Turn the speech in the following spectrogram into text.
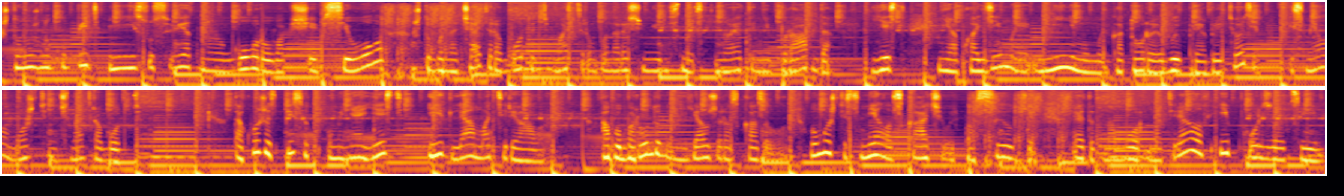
что нужно купить несусветную гору вообще всего, чтобы начать работать мастером по наращиванию ресниц. Но это неправда. Есть необходимые минимумы, которые вы приобретете и смело можете начинать работать. Такой же список у меня есть и для материалов. Об оборудовании я уже рассказывала. Вы можете смело скачивать по ссылке этот набор материалов и пользоваться им.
